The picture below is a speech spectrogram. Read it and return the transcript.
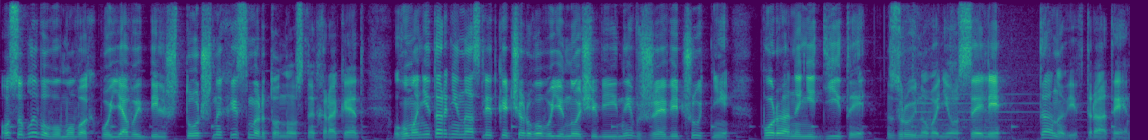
особливо в умовах появи більш точних і смертоносних ракет. Гуманітарні наслідки чергової ночі війни вже відчутні: поранені діти, зруйновані оселі та нові втрати.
